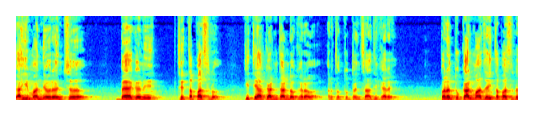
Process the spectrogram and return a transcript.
काही मान्यवरांचं बॅग आणि ते तपासलं किती आकांड तांडव करावा अर्थात तो त्यांचा अधिकार आहे. परंतु काल माझंही तपासलं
